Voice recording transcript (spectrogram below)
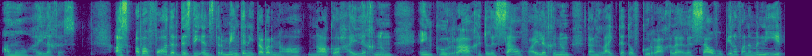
almal heilig is. As Abba Vader dis die instrumente in die tabernakel heilig genoem en Korag het hulle self heilig genoem, dan lyk dit of Korag hulle hulle self op een of ander manier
